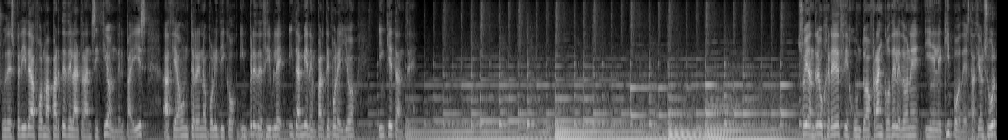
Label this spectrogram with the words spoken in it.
Su despedida forma parte de la transición del país hacia un terreno político impredecible y también en parte por ello inquietante. Soy Andreu Jerez y junto a Franco de Ledone y el equipo de Estación Sur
